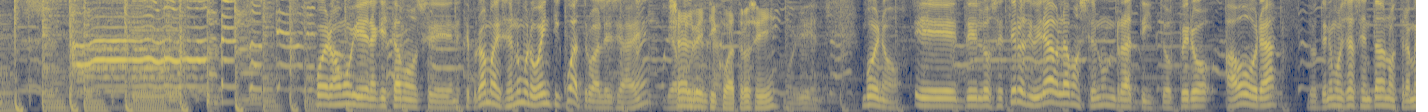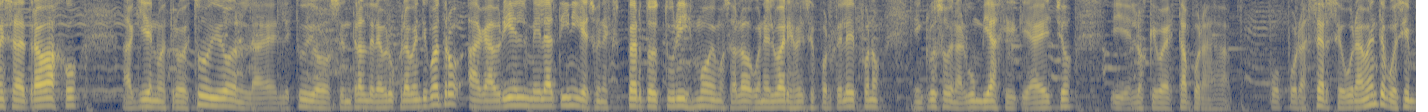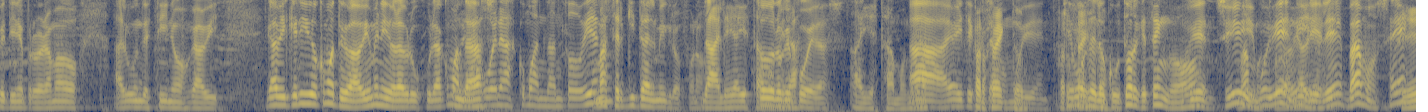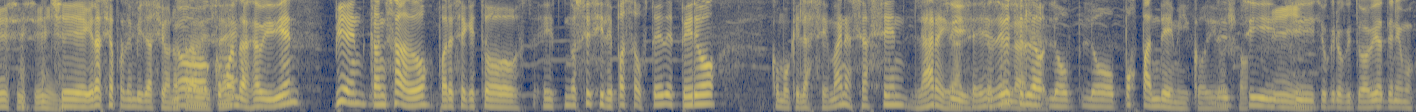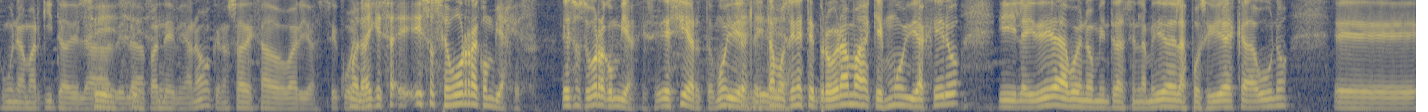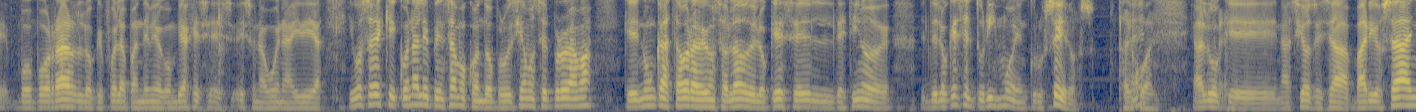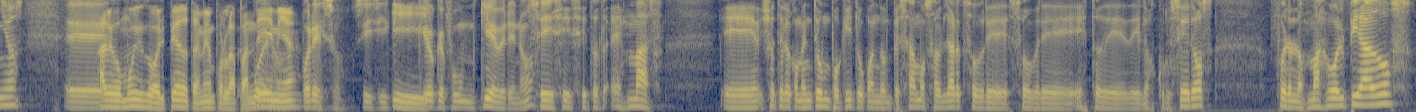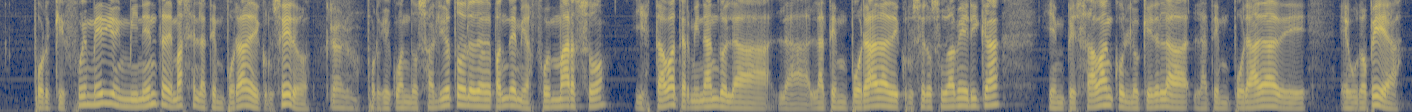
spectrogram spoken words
I've been so down and Bueno, muy bien, aquí estamos eh, en este programa, que es el número 24, Ale, ya, ¿eh? Ya el Viajar. 24, sí. Muy bien. Bueno, eh, de los esteros de Iberá hablamos en un ratito, pero ahora lo tenemos ya sentado en nuestra mesa de trabajo, aquí en nuestro estudio, en el estudio central de la Brújula 24, a Gabriel Melatini, que es un experto de turismo. Hemos hablado con él varias veces por teléfono, incluso en algún viaje que ha hecho y en los que va a estar por, por hacer seguramente, pues siempre tiene programado algún destino, Gaby. Gaby, querido, ¿cómo te va? Bienvenido a la Brújula, ¿cómo Buenas, andás? Buenas, ¿cómo andan? ¿Todo bien? Más cerquita del micrófono. Dale, ahí estamos. Todo lo que puedas. Ahí estamos, mirá. Ah, ahí te Perfecto. muy bien. Qué voz de locutor que tengo. Muy bien, sí, Vamos muy bien, todavía. Gabriel, ¿eh? Vamos, ¿eh? Sí, sí, sí. Che, gracias por la invitación No, otra vez. ¿Cómo ¿eh? andas, Gaby? ¿Bien? Bien, cansado. Parece que esto, eh, no sé si le pasa a ustedes, pero como que las semanas se hacen largas. Sí, ¿eh? se Debe ser lo, lo, lo post-pandémico, digo Eh, yo. Sí, sí, Sí. yo creo que todavía tenemos como una marquita de la, Sí, de la sí. pandemia, ¿no? Que nos ha dejado varias secuelas. Bueno, hay que, sa- eso se borra con viajes. Eso se borra con viajes, es cierto, muy Esa bien. es Estamos idea. en este programa que es muy viajero y la idea, bueno, mientras en la medida de las posibilidades cada uno, eh, bo- borrar lo que fue la pandemia con viajes es, es una buena idea. Y vos sabés que con Ale pensamos cuando producíamos el programa que nunca hasta ahora habíamos hablado de lo que es el destino, de, de lo que es el turismo en cruceros. Tal ¿eh? cual. Algo Sí. que nació hace ya varios años. eh, Algo muy golpeado también por la pandemia. bueno, por eso, sí, sí, Y- creo que fue un quiebre, ¿no? Sí, sí, sí. total- Es más, eh, yo te lo comenté un poquito cuando empezamos a hablar sobre, sobre esto de, de los cruceros. Fueron los más golpeados porque fue medio inminente además en la temporada de crucero. Claro. Porque cuando salió todo lo de la pandemia fue en marzo y estaba terminando la, la- la temporada de Crucero Sudamérica y empezaban con lo que era la, la temporada de europea,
